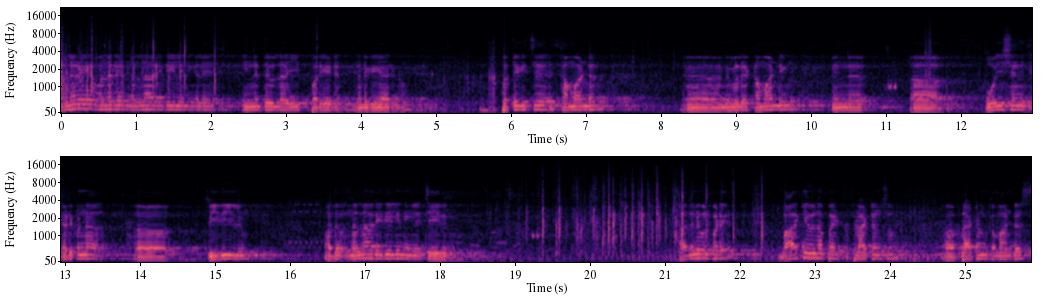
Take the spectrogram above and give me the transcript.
വളരെ വളരെ നല്ല രീതിയിൽ നിങ്ങൾ ഇന്നത്തെ ഉള്ള ഈ പരേഡ് നടക്കുകയായിരുന്നു. പ്രത്യേകിച്ച് കമാൻഡർ നിങ്ങളുടെ കമാൻഡിങ് പിന്നെ പൊസിഷൻ എടുക്കുന്ന രീതിയിലും അത് നല്ല രീതിയിൽ നിങ്ങൾ ചെയ്തിരുന്നു. അതിന് ഉൾപ്പെടെ ബാക്കിയുള്ള പ്ലാറ്റൂൺസും പ്ലാറ്റൂൺ കമാൻഡേഴ്സ്.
